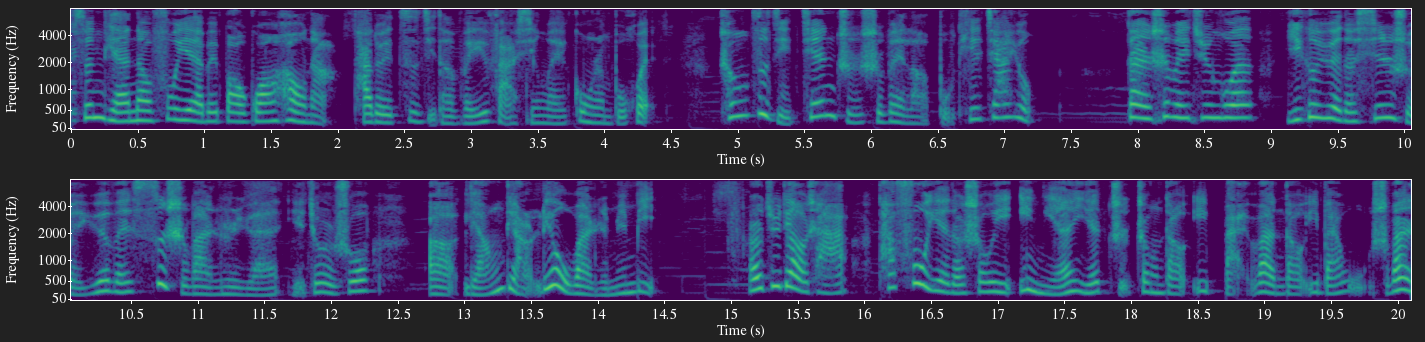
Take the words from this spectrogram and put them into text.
森田的副业被曝光后呢，他对自己的违法行为供认不讳，称自己兼职是为了补贴家用。但身为军官，一个月的薪水约为四十万日元，也就是说，呃，两点六万人民币。而据调查，他副业的收益一年也只挣到一百万到一百五十万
